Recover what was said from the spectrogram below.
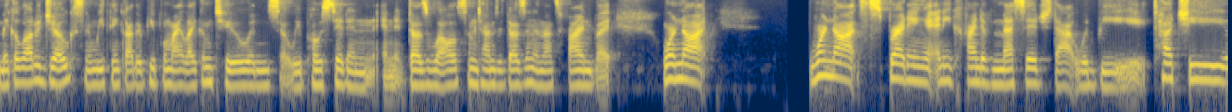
make a lot of jokes and we think other people might like them too. And so we post it and, and it does well. Sometimes it doesn't, and that's fine. But we're not we're not spreading any kind of message that would be touchy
